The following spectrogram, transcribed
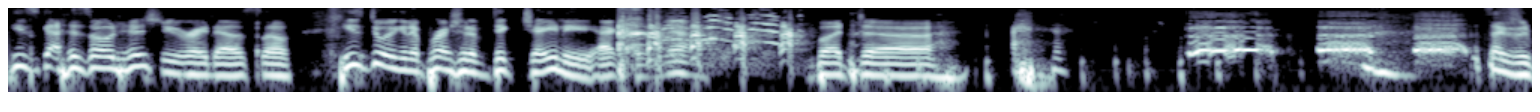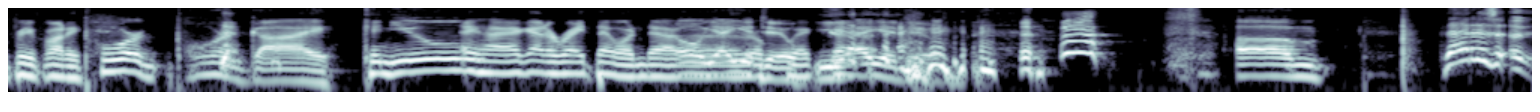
he's got his own issue right now, so he's doing an impression of Dick Cheney actually now. but uh, it's actually pretty funny. poor poor guy. Can you? Hey, I got to write that one down. Oh uh, yeah, you do. quick. Yeah, you do. um, that is. Uh,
